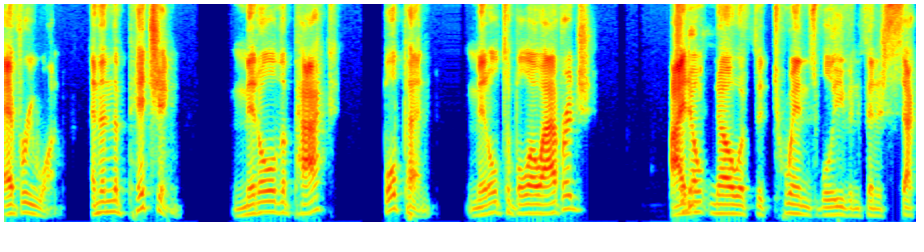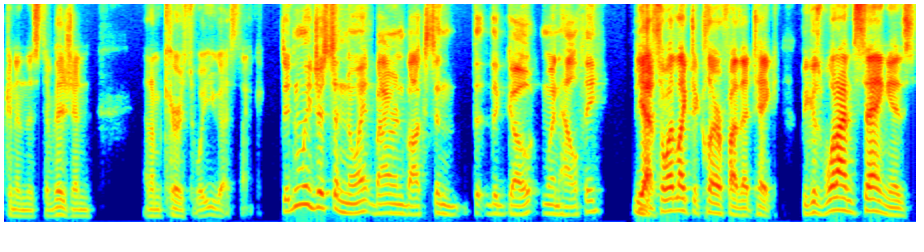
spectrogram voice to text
everyone. And then the pitching, middle of the pack, bullpen, middle to below average. I don't know if the Twins will even finish second in this division. and I'm curious to what you guys think. Didn't we just anoint Byron Buxton the, the goat when healthy? Yeah, so I'd like to clarify that take because what I'm saying is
